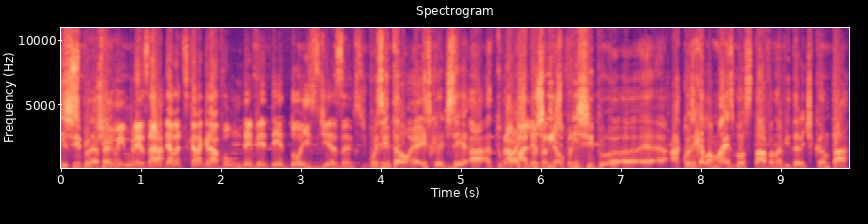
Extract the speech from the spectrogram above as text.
princípio, né, despedindo. O Fernando? empresário dela disse que ela gravou um DVD dois dias antes de morrer. Pois então, é isso que eu ia dizer. A, a- tu parte do seguinte princípio. a- a- é, a coisa que ela mais gostava na vida era de cantar.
